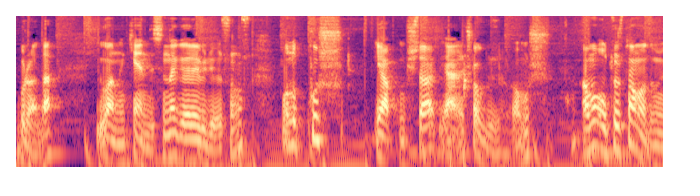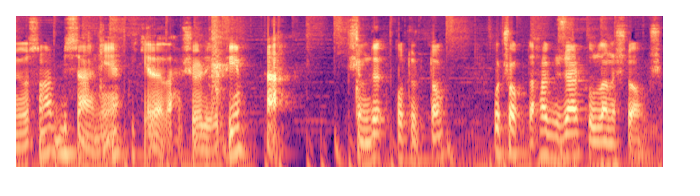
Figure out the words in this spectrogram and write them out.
burada. Yuvanın kendisinde görebiliyorsunuz. Bunu push yapmışlar. Yani çok güzel olmuş. Ama oturtamadım yuvasına. Bir saniye. Bir kere daha şöyle yapayım. Hah. Şimdi oturttum. Bu çok daha güzel kullanışlı olmuş.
